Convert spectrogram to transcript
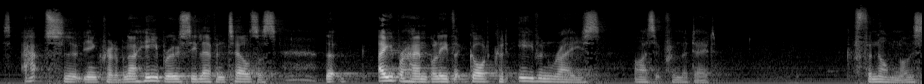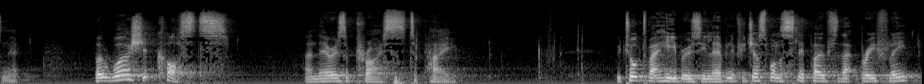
It's absolutely incredible. Now, Hebrews 11 tells us that Abraham believed that God could even raise Isaac from the dead. Phenomenal, isn't it? But worship costs. And there is a price to pay. We talked about Hebrews 11. If you just want to slip over to that briefly,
